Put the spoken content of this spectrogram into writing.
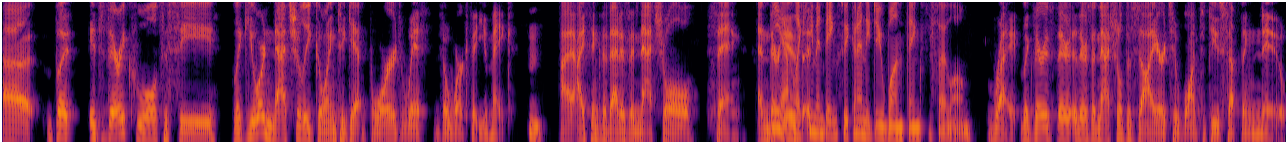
Uh but it's very cool to see like you are naturally going to get bored with the work that you make. Hmm. I, I think that that is a natural thing. And there is yeah, like a- human beings, we can only do one thing for so long. right. Like there is there there's a natural desire to want to do something new.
